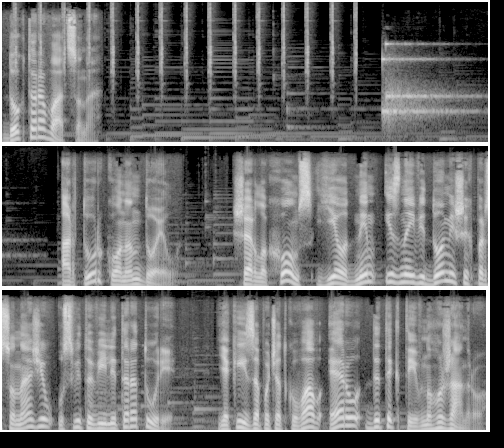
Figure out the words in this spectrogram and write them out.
доктора Ватсона? Артур Конан Дойл. Шерлок Холмс є одним із найвідоміших персонажів у світовій літературі, який започаткував еру детективного жанру.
